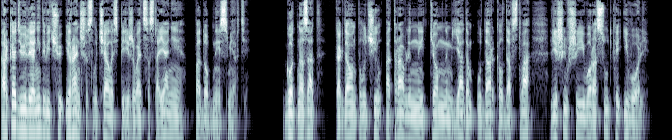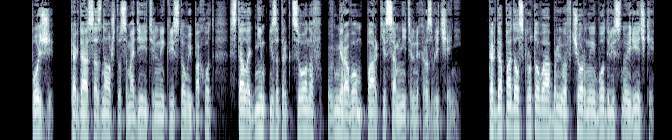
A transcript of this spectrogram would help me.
Аркадию Леонидовичу и раньше случалось переживать состояние, подобные смерти. Год назад, когда он получил отравленный темным ядом удар колдовства, лишивший его рассудка и воли. Позже, когда осознал, что самодеятельный крестовый поход стал одним из аттракционов в мировом парке сомнительных развлечений когда падал с крутого обрыва в черные воды лесной речки,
